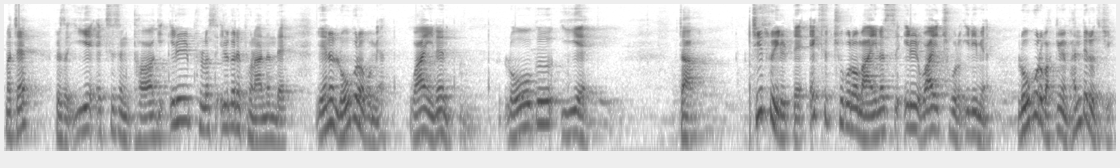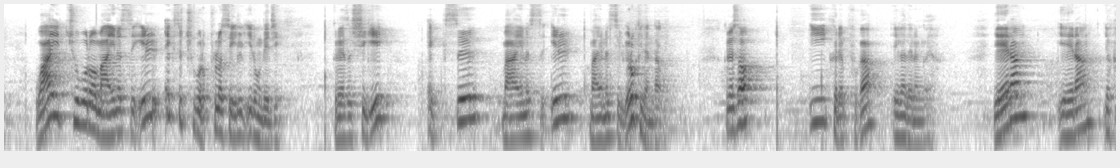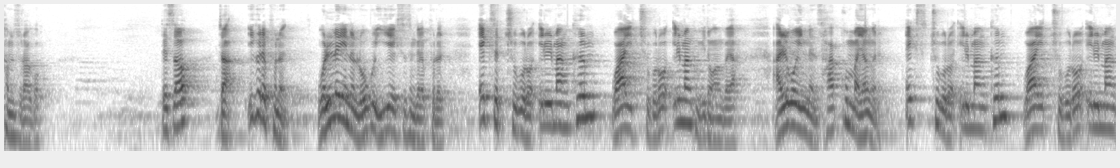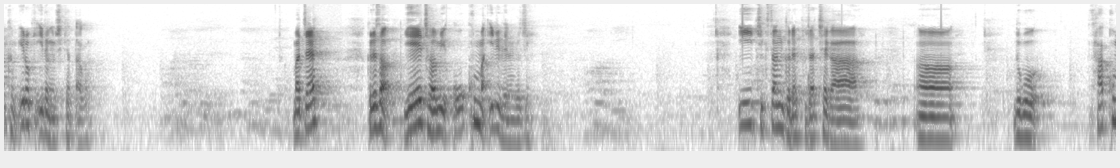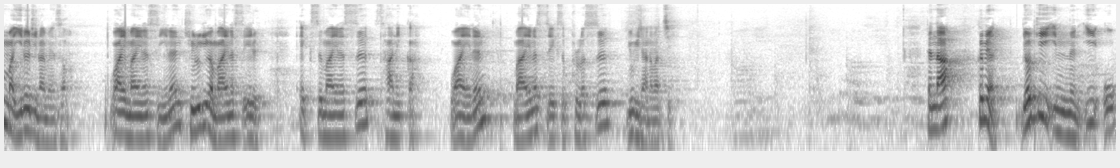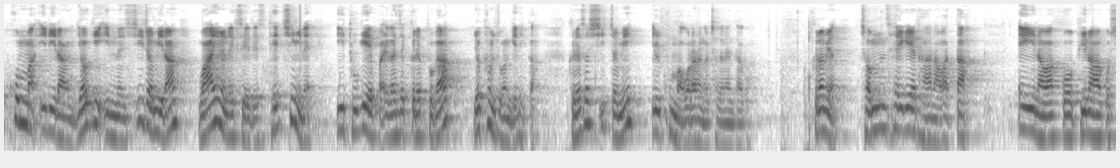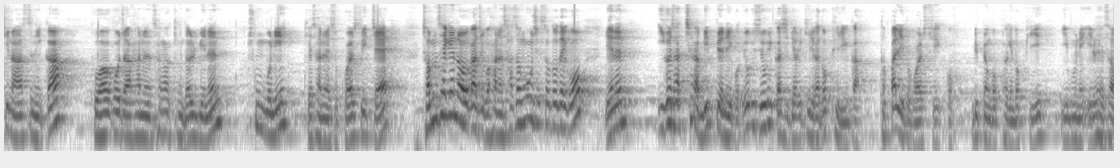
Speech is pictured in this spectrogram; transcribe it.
맞지? 그래서 2의 x승 더하기 1 플러스 1 그래프가 나왔는데 얘는 로그로 보면 y는 로그 2의 자 지수일 때 x축으로 마이너스 1, y축으로 1이면 로그로 바뀌면 반대로 되지. y축으로 마이너스 1, x축으로 플러스 1 이동되지. 그래서 식이 x 마이너스 1 마이너스 1 이렇게 된다고. 그래서 이 그래프가 얘가 되는 거야. 얘랑 얘랑 역함수라고. 됐어? 자, 이 그래프는 원래 있는 로그 2x승 그래프를 x축으로 1만큼 y축으로 1만큼 이동한 거야. 알고 있는 4,0을 x축으로 1만큼 y축으로 1만큼 이렇게 이동을 시켰다고. 맞지? 그래서 얘 점이 5,1이 되는 거지. 이 직선 그래프 자체가 어 누구 4,2를 지나면서 y-2는 기울기가 마이너스 1, x-4니까 y는 마이너스 x 플러스 6이잖아 맞지? 됐나? 그러면 여기 있는 이 5,1이랑 여기 있는 C점이랑 Y는 X에 대해서 대칭이네. 이 두 개의 빨간색 그래프가 역함수 관계니까. 그래서 C점이 1,5라는 걸 찾아낸다고. 그러면 점 3개 다 나왔다. A 나왔고 B 나왔고 C 나왔으니까 구하고자 하는 삼각형 넓이는 충분히 계산해서 구할 수 있지. 점 3개 넣어가지고 하는 사성공식 써도 되고 얘는 이거 자체가 밑변이고 여기서 여기까지 길이가 높이니까 더 빨리도 구할 수 있고 밑변 곱하기 높이 2분의 1 해서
